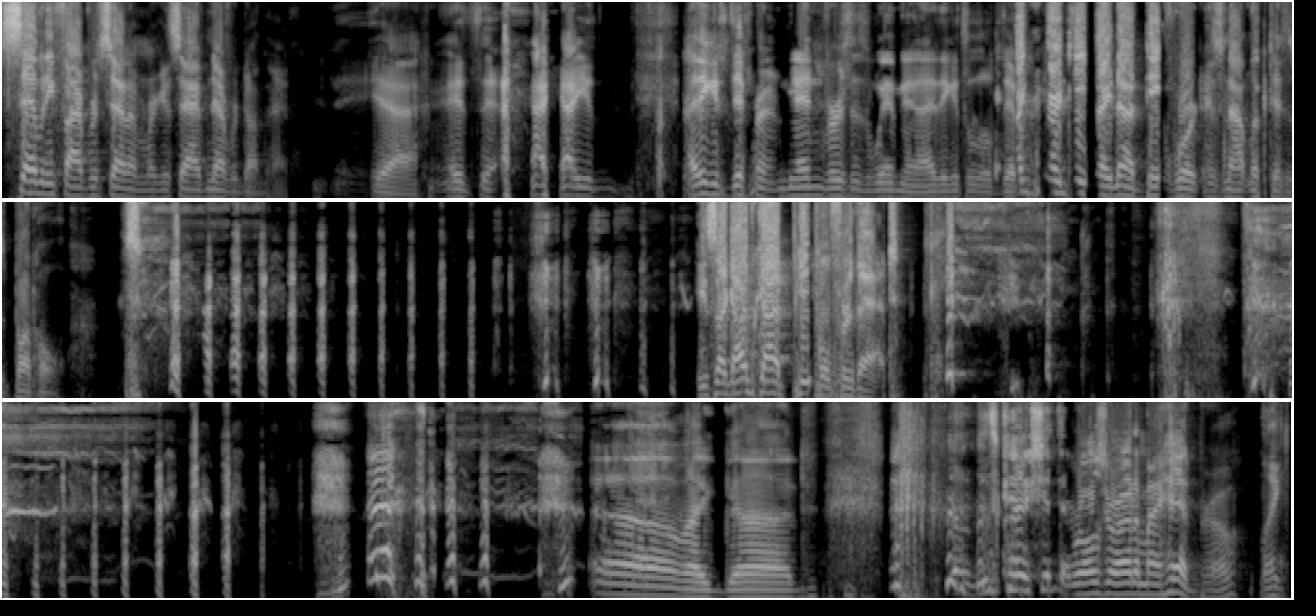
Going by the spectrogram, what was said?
seventy five percent of them are gonna say I've never done that. Yeah, it's. I, I, I think it's different, men versus women. I think it's a little different. I guarantee right now, Dave Wirt has not looked at his butthole. He's like, I've got people for that. oh my god. this kind of shit that rolls around in my head, bro. Like,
